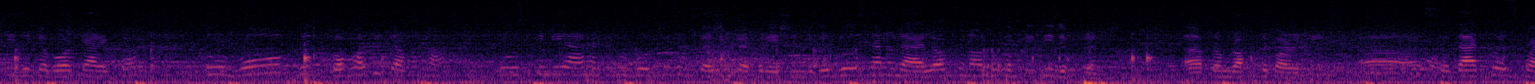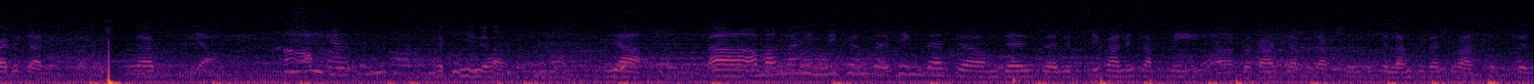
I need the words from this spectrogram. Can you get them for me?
शी इज़ अ टगोर कैरेक्टर तो वो बहुत ही टफ था. तो उसके लिए आई हैड टू गो थ्रू सम स्पेशल प्रिपरेशन बिकॉज़ दोज ऑफ़ डायलॉग्स एंड ऑल्सो कंप्लीटली डिफरेंट फ्रॉम रॉक द कॉलोनी सो दैट वाज क्वाइट अ चैलेंज फॉर मी so या yeah. Uh, among my Hindi films I think that um, there's uh, Lipstick Wale Sapne uh, Prakash Jha Productions a Lankita Shrivastava film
